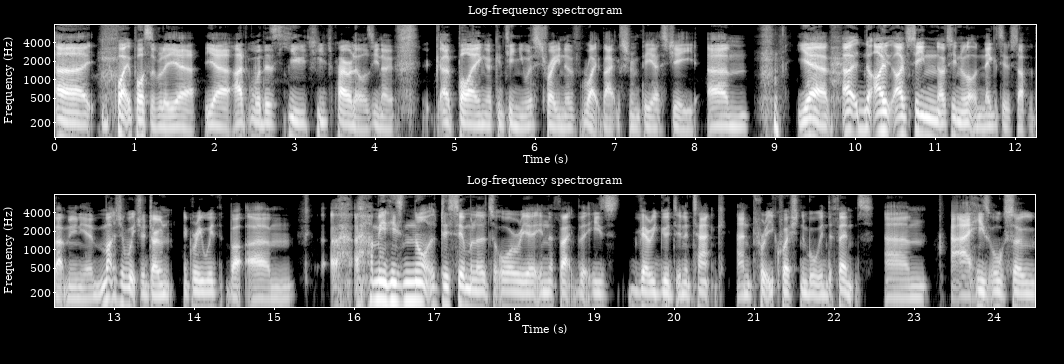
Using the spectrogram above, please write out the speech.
Uh, quite possibly, yeah, yeah. I, well, there's huge, huge parallels. You know, uh, buying a continuous train of right backs from PSG. Um, yeah, uh, no, I, I've seen, I've seen a lot of negative stuff about Meunier, much of which I don't agree with. But um, uh, I mean, he's not dissimilar to Aurier in the fact that he's very good in attack and pretty questionable in defence. Um, uh, he's also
